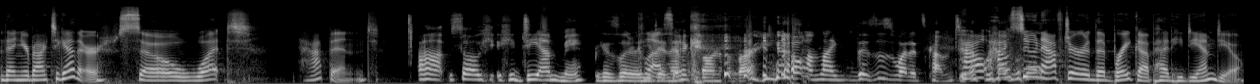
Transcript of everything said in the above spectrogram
then you're back together. So what happened? Uh, so he, he DM'd me because literally he didn't have a phone number. you know, I'm like, this is what it's come to. How, how soon after the breakup had he DM'd you?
